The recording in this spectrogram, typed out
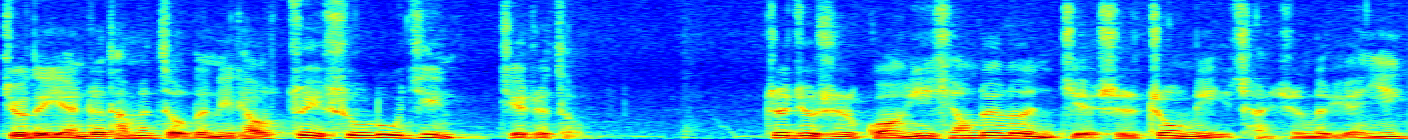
就得沿着他们走的那条最速路径接着走。这就是广义相对论解释重力产生的原因。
